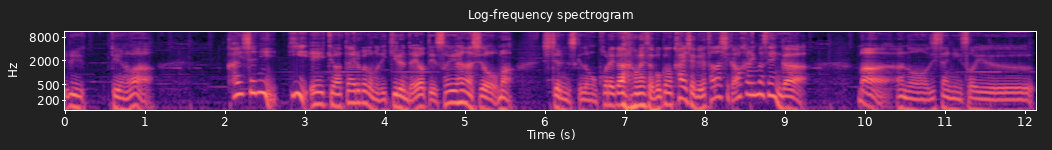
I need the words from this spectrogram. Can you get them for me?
いるっていうのは会社にいい影響を与えることもできるんだよっていうそういう話をまあしてるんですけどもこれがごめんなさい僕の解釈が正しいか分かりませんがまああの実際にそういう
